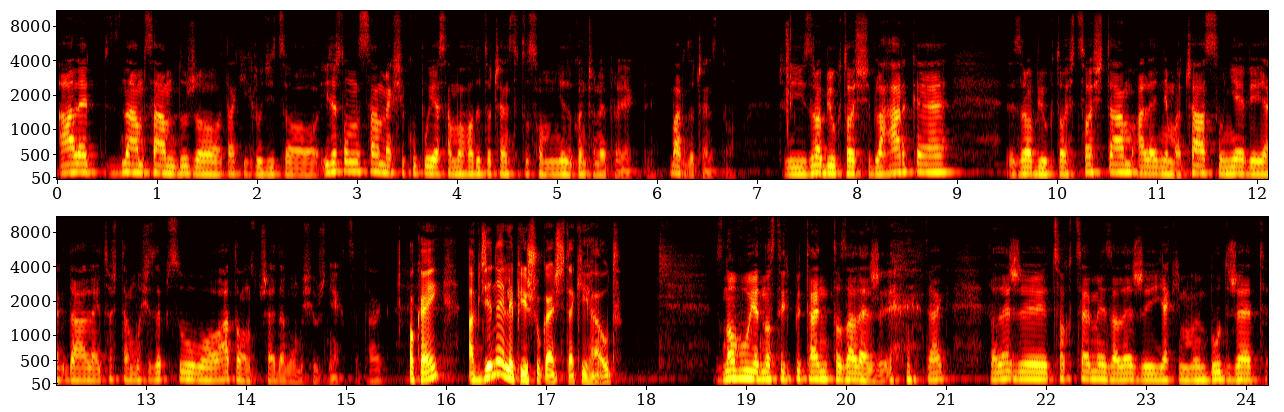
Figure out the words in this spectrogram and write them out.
Ale znam sam dużo takich ludzi, co... I zresztą sam jak się kupuje samochody, to często to są niedokończone projekty. Bardzo często. Czyli zrobił ktoś blacharkę, zrobił ktoś coś tam, ale nie ma czasu, nie wie jak dalej, coś tam mu się zepsuło, a to on sprzeda, bo mu się już nie chce, tak? Okej, a gdzie najlepiej szukać takich aut? Znowu jedno z tych pytań to zależy, tak? Zależy co chcemy, zależy jaki mamy budżet.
